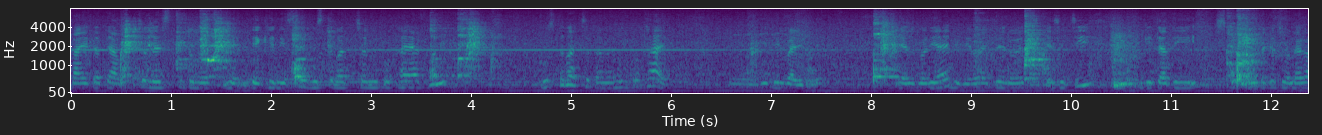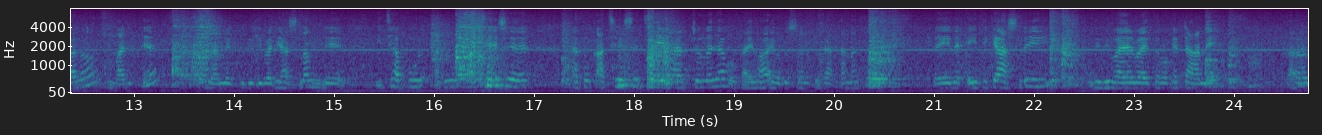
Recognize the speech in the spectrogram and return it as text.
বাড়িটাতে আবার চলে এসেছি। তুমি দেখে নিশ্চয়ই বুঝতে পারছ আমি কোথায় এখন। বুঝতে পারছ তো আমি এখন কোথায়? দিদির বাড়িতে। এলগড়িয়ায় দিদির বাড়িতে রয়েছে, এসেছি। গীতাদি স্টেশন থেকে চলে গেল বাড়িতে। আমি একটু দিদি বাড়ি আসলাম যে ইছাপুর এত কাছে এসে, এত কাছে এসেছি, আর চলে যাব? তাই ভাই ওদের সঙ্গে দেখা না এই এইদিকে আসলেই দিদি ভাইয়ের বাড়িতে আমাকে টানে। কারণ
